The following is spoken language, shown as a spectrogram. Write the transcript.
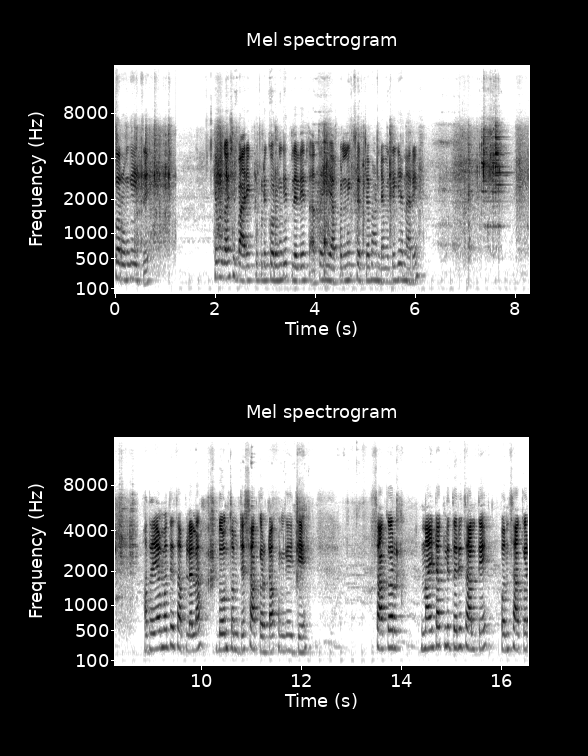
करून घ्यायचे हे बघा असे बारीक तुकडे करून घेतलेले आहेत. आता हे आपण मिक्सरच्या भांड्यामध्ये घेणार आहे. आता यामध्येच आपल्याला दोन चमचे साखर टाकून घ्यायची साखर नाही टाकली तरी चालते पण साखर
